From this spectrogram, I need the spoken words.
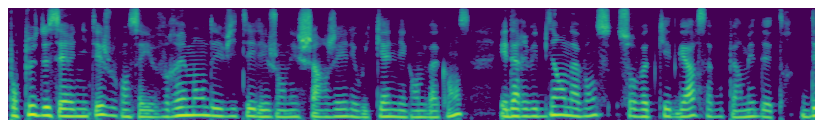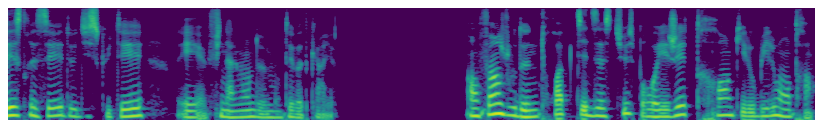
Pour plus de sérénité, je vous conseille vraiment d'éviter les journées chargées, les week-ends, les grandes vacances, et d'arriver bien en avance sur votre quai de gare. Ça vous permet d'être déstressé, de discuter et finalement de monter votre carriole. Enfin, je vous donne trois petites astuces pour voyager tranquillou bilou en train.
